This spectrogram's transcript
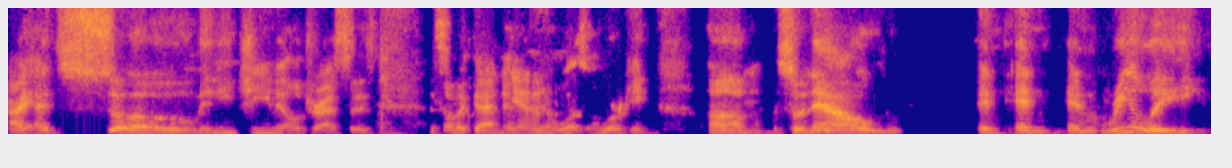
I had so many Gmail addresses and stuff like that, and, it, and it wasn't working. Um, so now, and and and really,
